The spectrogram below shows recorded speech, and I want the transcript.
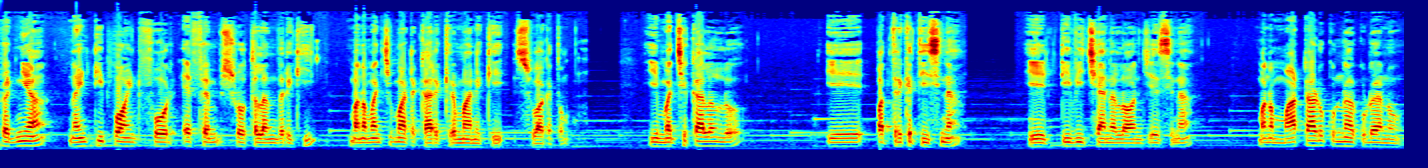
Pragna ninety point four FM శ్రోతలందరికీ మన మంచి మాట కార్యక్రమానికి స్వాగతం. ఈ మధ్యకాలంలో ఏ పత్రిక తీసినా ఏ టీవీ ఛానల్ ఆన్ చేసినా మనం మాట్లాడుకున్నా కూడాను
